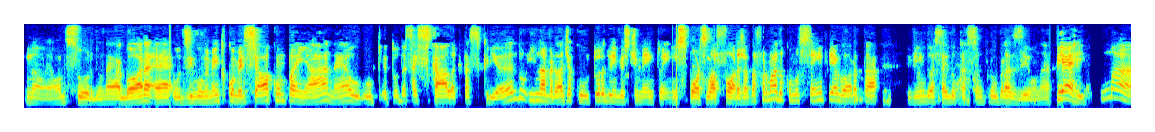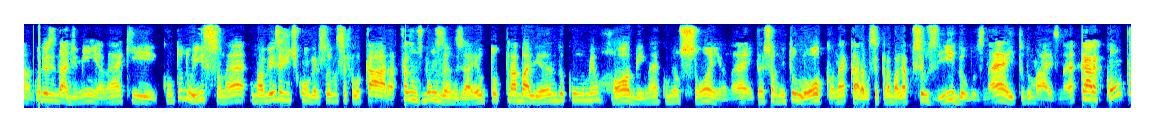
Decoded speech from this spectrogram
Não, é um absurdo, né? Agora é o desenvolvimento comercial acompanhar, né, o, o toda essa escala que está se criando e na verdade a cultura do investimento em esportes lá fora já está formada como sempre e agora está vindo essa educação para o Brasil, né? Pierre, uma curiosidade minha, né, que com tudo isso, né, uma vez a gente conversou e você falou, cara, faz uns bons anos já, eu tô trabalhando com o meu hobby, né, com o meu sonho, né? Então isso é muito louco, né, cara? Você trabalhar com seus ídolos, né, e tudo mais, né? Cara, conta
